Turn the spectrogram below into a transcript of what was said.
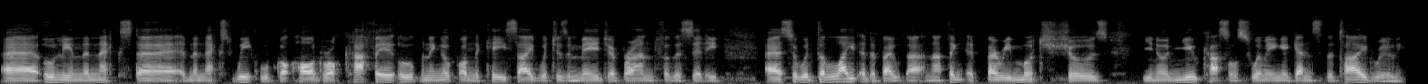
Uh, only in the next uh, in the next week, we've got Hard Rock Cafe opening up on the quayside, which is a major brand for the city. Uh, so we're delighted about that, and I think it very much shows, you know, Newcastle swimming against the tide, really.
